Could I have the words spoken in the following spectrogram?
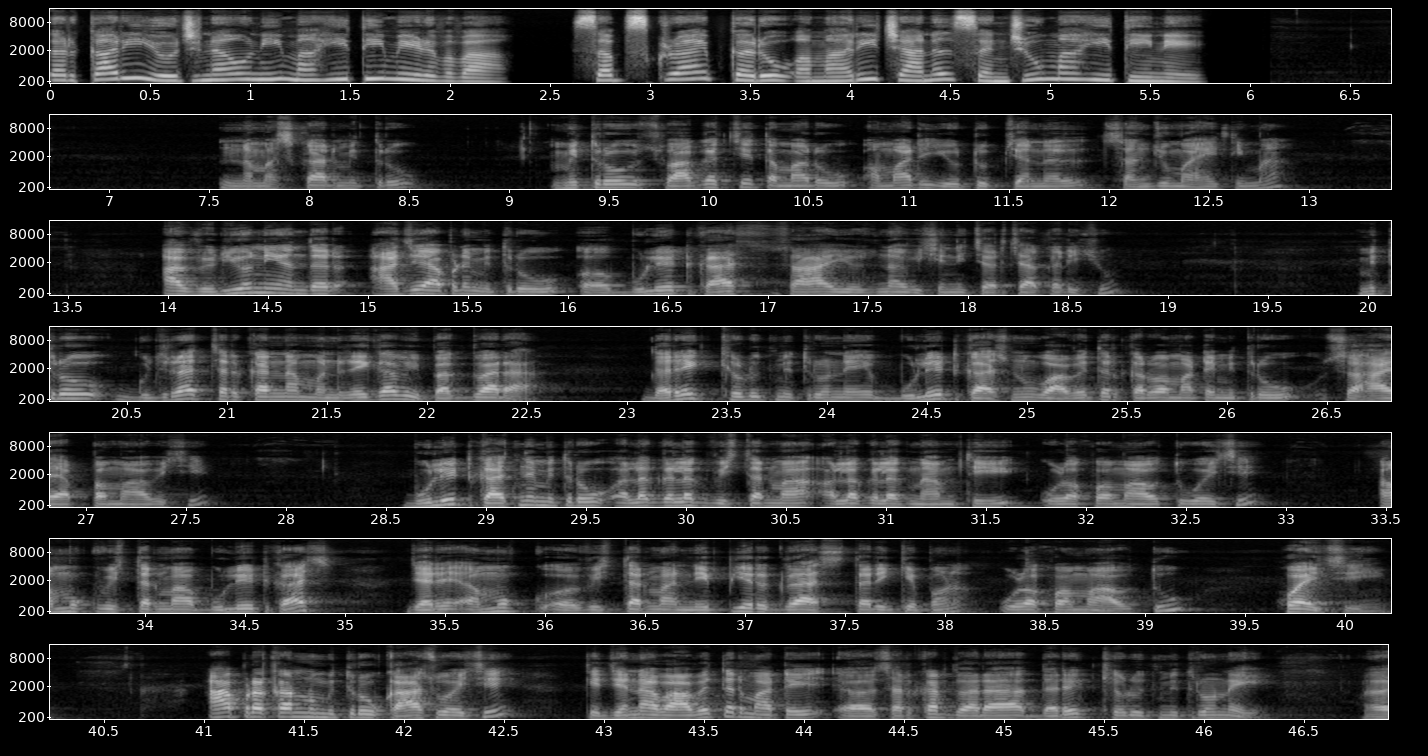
સરકારી યોજનાઓની માહિતી મેળવવા. સબસ્ક્રાઇબ કરો અમારી ચેનલ સંજુ માહિતીને. નમસ્કાર મિત્રો. મિત્રો, સ્વાગત છે તમારું અમારી યુટ્યુબ ચેનલ સંજુ માહિતીમાં. આ વિડીયોની અંદર આજે આપણે મિત્રો બુલેટ ઘાસ સહાય યોજના વિશેની ચર્ચા કરીશું. મિત્રો, ગુજરાત સરકારના મનરેગા વિભાગ દ્વારા દરેક ખેડૂત મિત્રોને બુલેટ ઘાસનું વાવેતર કરવા માટે મિત્રો સહાય આપવામાં આવે છે. બુલેટ કાચને મિત્રો અલગ અલગ વિસ્તારમાં અલગ અલગ નામથી ઓળખવામાં આવતું હોય છે. અમુક વિસ્તારમાં બુલેટ ઘાસ જ્યારે અમુક વિસ્તારમાં નેપિયર ગ્રાસ તરીકે પણ ઓળખવામાં આવતું હોય છે. આ પ્રકારનું મિત્રો ઘાસ હોય છે કે જેના વાવેતર માટે સરકાર દ્વારા દરેક ખેડૂત મિત્રોને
